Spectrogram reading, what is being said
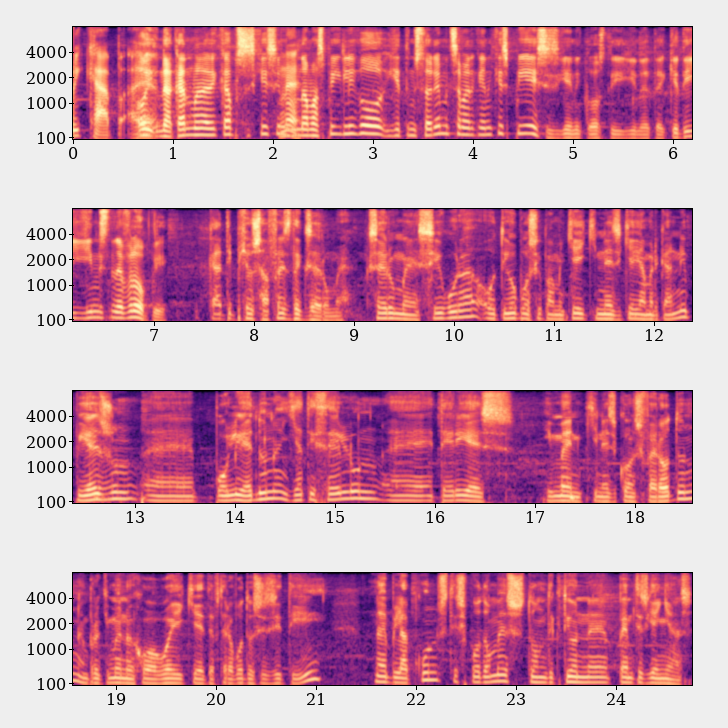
recap. ε, Όχι, να κάνουμε ένα recap σε σχέση με Ναι. να μας πει λίγο για την ιστορία με τις αμερικανικές πιέσεις γενικώ τι γίνεται και τι γίνει στην Ευρώπη. Κάτι πιο σαφές δεν ξέρουμε. Ξέρουμε σίγουρα ότι όπως είπαμε και οι Κινέζοι και οι Αμερικανοί πιέζουν ε, πολύ έντονα γιατί θέλουν ε, εταιρείες ημέν κινέζικων συμφερόντων, εν προκειμένου η Huawei και δευτερευόντως η ZTE, να εμπλακούν στις υποδομές των δικτύων ε, πέμπτης γενιάς.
